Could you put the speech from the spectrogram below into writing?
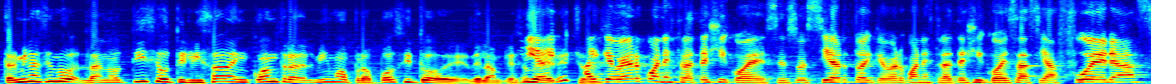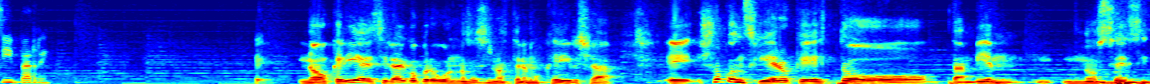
termina siendo la noticia utilizada en contra del mismo propósito de, la ampliación de derechos. Hay que ver cuán estratégico es, eso es cierto, hay que ver cuán estratégico es hacia afuera. Sí, Perry. No, quería decir algo, pero bueno, no sé si nos tenemos que ir ya. Eh, yo considero que esto también, no sé si,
